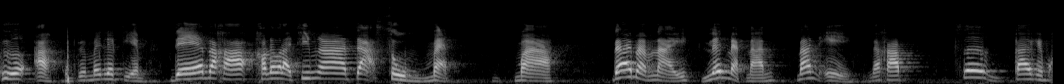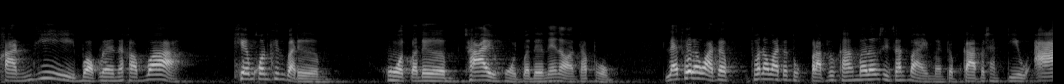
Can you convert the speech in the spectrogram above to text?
คืออะผมจะไม่เรียก GM เดฟนะคะเขาเรียกว่าอะไรทีมงานจะสุ่มแมปมาได้แบบไหนเล่นแบบนั้นนั่นเองนะครับ ซึ่งการแข่งขันที่บอกเลยนะครับว่าเข้มข้นขึ้นกว่าเดิม โหดกว่าเดิม ใช่โหดกว่าเดิมแน่นอนครับผม และถ้วยรางวัลจะถ้วยรางวัลจะถูกปรับทุกครั้งเมื่อเริ่มซีซั่นใหม่เหมือนกับการประชันกิลด์อ่า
